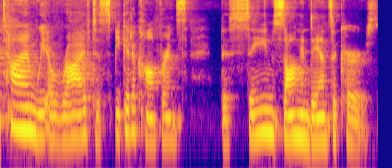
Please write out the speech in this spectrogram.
time we arrive to speak at a conference, the same song and dance occurs.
